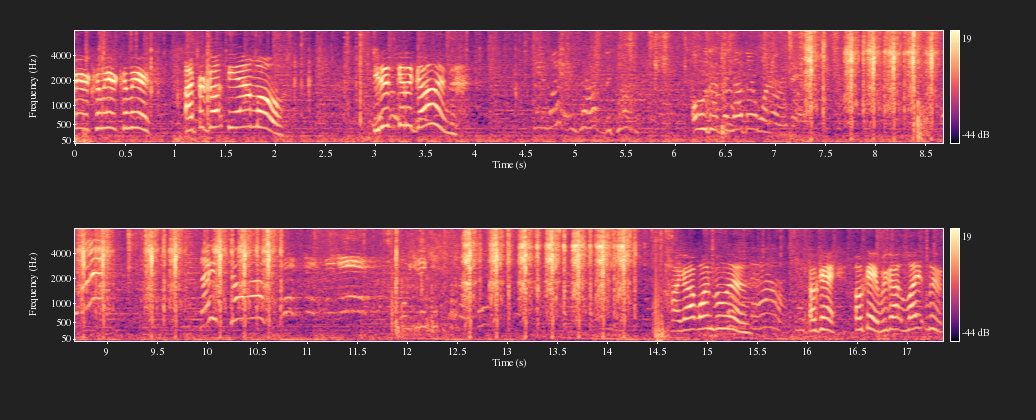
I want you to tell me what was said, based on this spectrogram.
here, come here, come here. I forgot the ammo. You didn't get a gun. Hey, wait, and grab the gun. Oh, there's another one over there. Nice job. Oh, you didn't get one I got one balloon. Okay, okay, we got light loot.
